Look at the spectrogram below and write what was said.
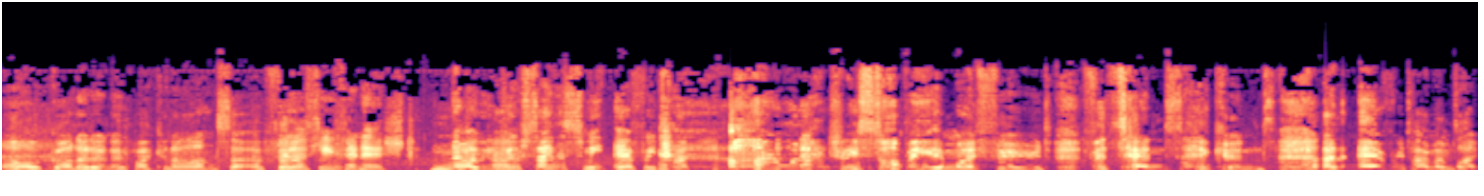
Oh god, I don't know if I can answer. Have you finished? No, Oh. you say this to me every time. I will literally stop eating my food for 10 seconds. And every time I'm like,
